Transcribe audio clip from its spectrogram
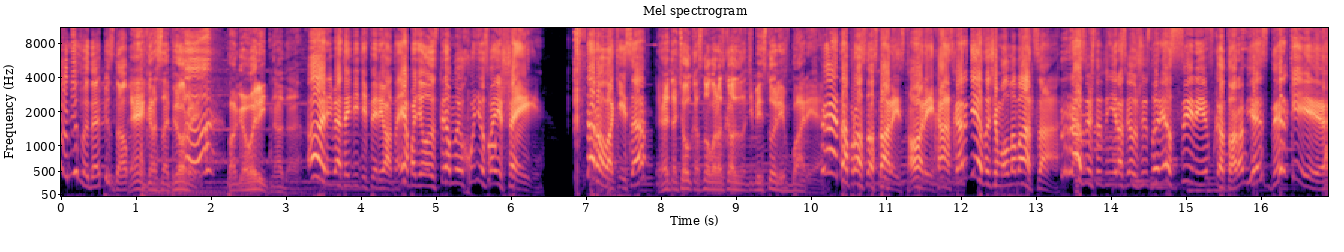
А мне двойная пизда. Эй, красоперы, поговорить надо. А, ребята, идите вперед, а я поделаю стрёмную хуйню своей шеей! Здорово, киса! Эта телка снова рассказывает тебе истории в баре. Это просто старые истории, Хаскар, незачем волноваться! Разве что ты не рассказываешь историю о сыре, в котором есть дырки!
